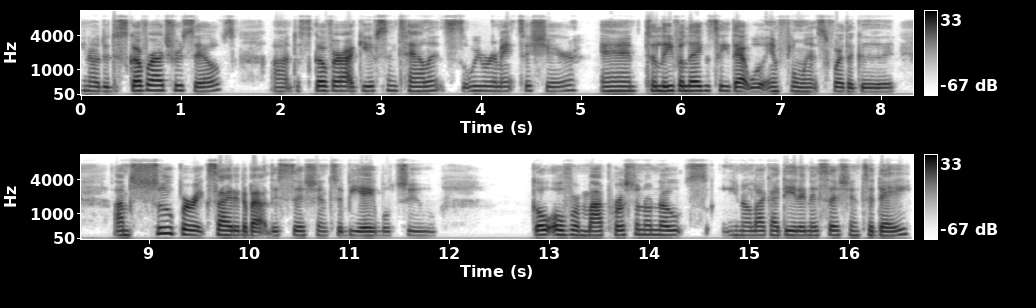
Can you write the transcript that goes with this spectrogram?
you know, to discover our true selves, uh, discover our gifts and talents we were meant to share, and to leave a legacy that will influence for the good. I'm super excited about this session to be able to go over my personal notes, you know, like I did in this session today,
